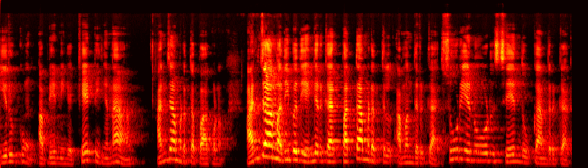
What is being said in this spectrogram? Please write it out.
இருக்கும் அப்படின்னு நீங்கள் கேட்டிங்கன்னா அஞ்சாம் இடத்தை பார்க்கணும். அஞ்சாம் அதிபதி எங்கே இருக்கார்? பத்தாம் இடத்தில் அமர்ந்திருக்கார். சூரியனோடு சேர்ந்து உட்கார்ந்திருக்கார்.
